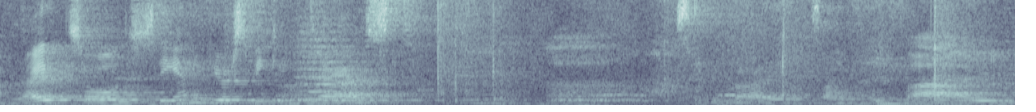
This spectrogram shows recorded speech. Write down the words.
All right. So this is the end of your speaking test. Uh, say goodbye, Simon. Bye.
